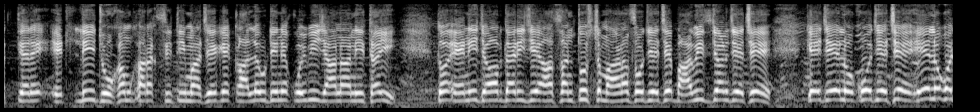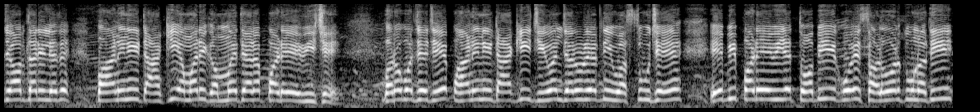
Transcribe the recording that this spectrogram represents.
અત્યારે એટલી જોખમકારક સ્થિતિમાં છે કે કાલે ઉઠીને કોઈ બી જાનહાની થઈ, તો એની જવાબદારી જે અસંતુષ્ટ માણસો જે છે, બાવીસ જણ જે છે, કે જે લોકો જે છે, એ લોકો જવાબદારી લેશે. પાણીની ટાંકી અમારી ગમે ત્યારે પડે એવી છે. બરોબર છે? જે પાણીની ટાંકી જીવન જરૂરિયાતની વસ્તુ છે, એ બી પડે એવી છે, તો બી કોઈ સળવડતું નથી.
